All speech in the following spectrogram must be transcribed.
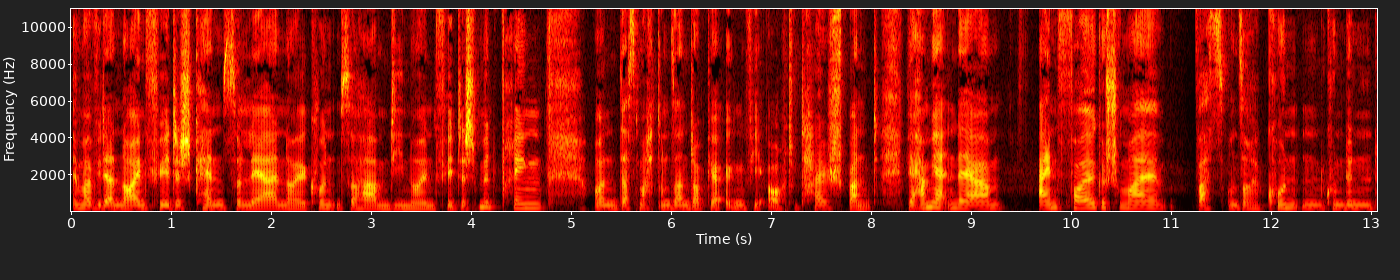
immer wieder neuen Fetisch kennenzulernen, neue Kunden zu haben, die neuen Fetisch mitbringen. Und das macht unseren Job ja irgendwie auch total spannend. Wir haben ja in der einen Folge schon mal, was unsere Kunden, Kundinnen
